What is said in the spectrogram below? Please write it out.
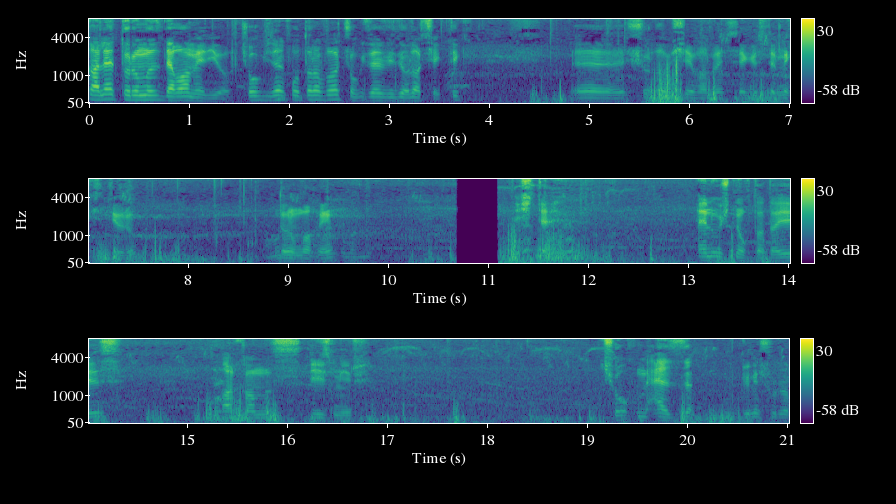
Kale turumuz devam ediyor. Çok güzel fotoğraflar, çok güzel videolar çektik. Ee, şurada bir şey var ben size göstermek istiyorum. Durun bakayım. İşte en uç noktadayız. Arkamız İzmir. Çok muazzam. Güneş vuruyor.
